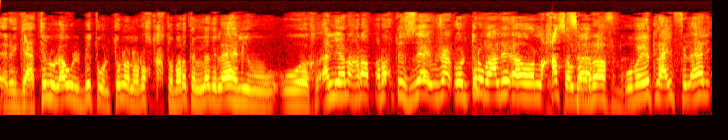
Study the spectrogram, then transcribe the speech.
رجعت له الأول البيت وقلت له أنا رحت اختبارات النادي الأهلي وقال لي أنا رحت إزاي. قلت له بعدين آه والله حصل بقى. وبقيت لعيب في الأهلي.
